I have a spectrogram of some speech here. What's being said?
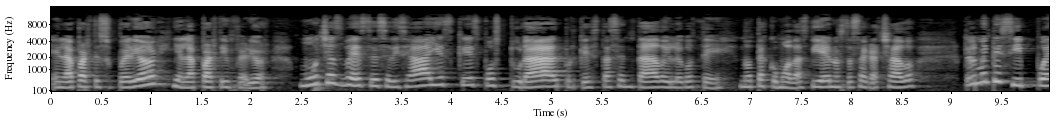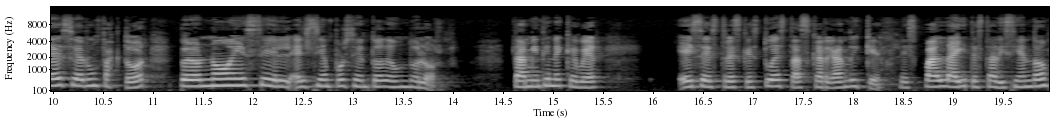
en la parte superior y en la parte inferior. Muchas veces se dice, ay, es que es postural porque estás sentado y luego te, no te acomodas bien o estás agachado. Realmente sí puede ser un factor, pero no es el, el 100% de un dolor. También tiene que ver ese estrés que tú estás cargando y que la espalda ahí te está diciendo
